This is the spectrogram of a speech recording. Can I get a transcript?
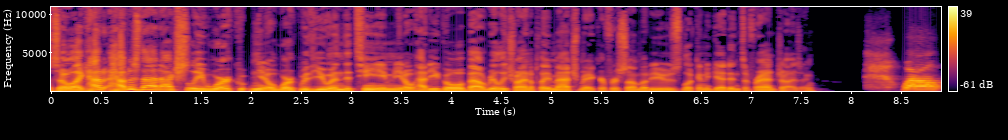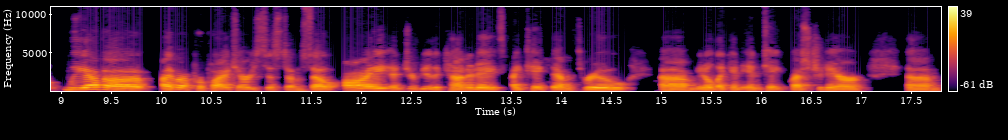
so, like, how how does that actually work? You know, work with you and the team. You know, how do you go about really trying to play matchmaker for somebody who's looking to get into franchising? Well, we have a I have a proprietary system. So I interview the candidates. I take them through, um, you know, like an intake questionnaire, um,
